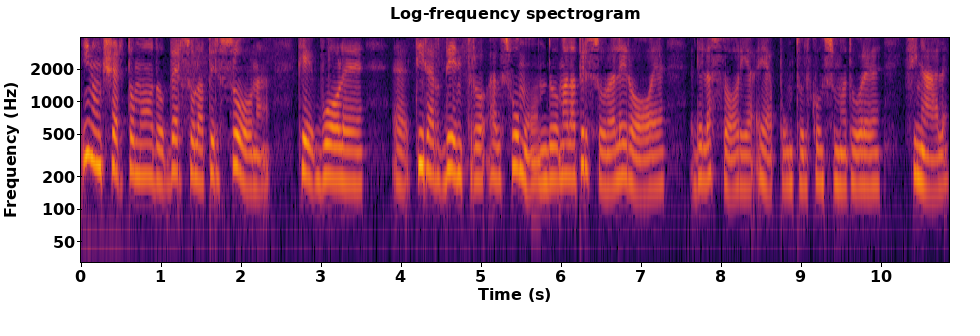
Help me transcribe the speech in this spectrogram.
in un certo modo verso la persona che vuole eh, tirar dentro al suo mondo, ma la persona, l'eroe della storia è appunto il consumatore finale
